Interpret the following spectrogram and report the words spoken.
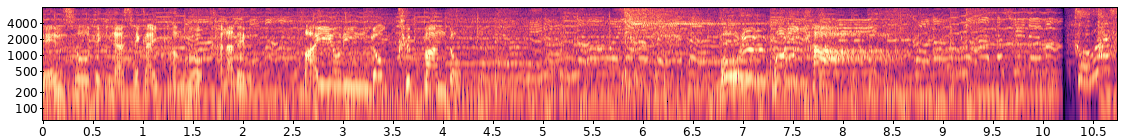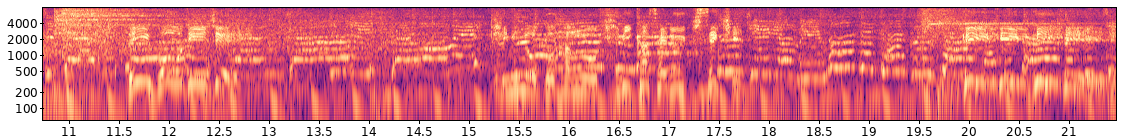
幻想的な世界観を奏でるバイオリンロックバンド。ボルポニカ P4DJ 君の五感を響かせる奇跡。ピーキーピーキー。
